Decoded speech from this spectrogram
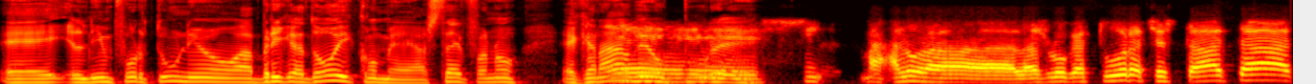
Eh, l'infortunio a Brigadoi come a Stefano è grave eh, oppure... Sì, ma allora la slogatura c'è stata,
